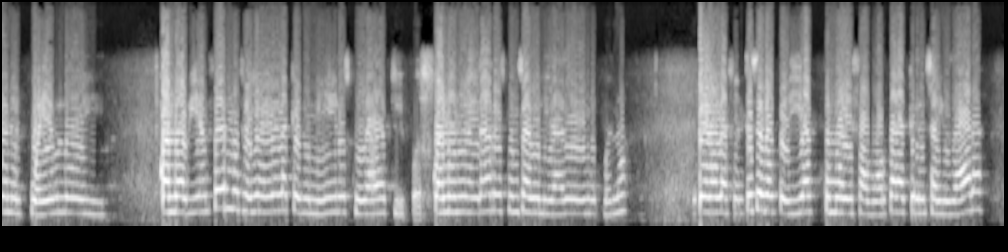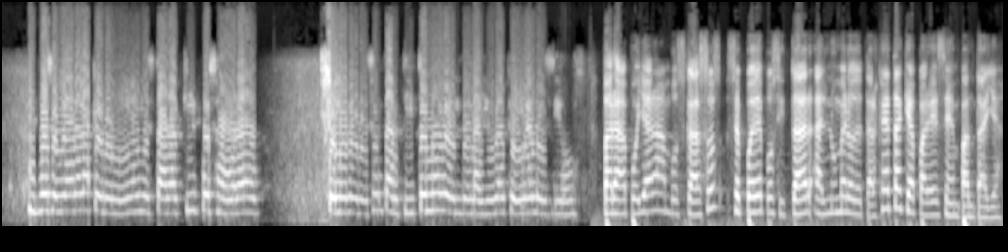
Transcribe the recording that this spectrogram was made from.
en el pueblo y cuando había enfermos ella era la que venía y los cuidaba aquí, pues cuando no era responsabilidad de ella, pues no pero la gente se lo pedía como de favor para que les ayudara. Y pues ella era la que venía y estaba aquí, pues ahora se le merecen tantito ¿no? de, de, la ayuda que ella les dio. Para apoyar a ambos casos, se puede depositar al número de tarjeta que aparece en pantalla.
